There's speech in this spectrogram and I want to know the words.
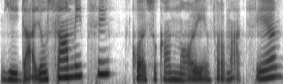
je i dalje u samici, koje su kao nove informacije.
